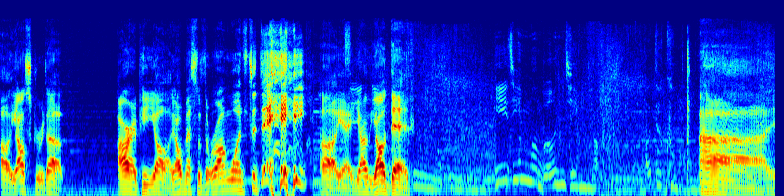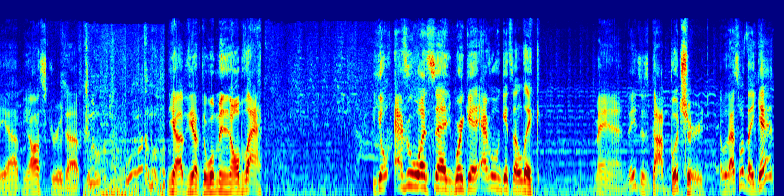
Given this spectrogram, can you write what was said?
Oh, y'all screwed up. R.I.P. y'all. Y'all messed with the wrong ones today. oh yeah, y'all y'all dead. Ah, yep, y'all screwed up. Yep, yep, the woman in all black. Yo, everyone said we're getting everyone gets a lick. Man, they just got butchered. Well, that's what they get?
